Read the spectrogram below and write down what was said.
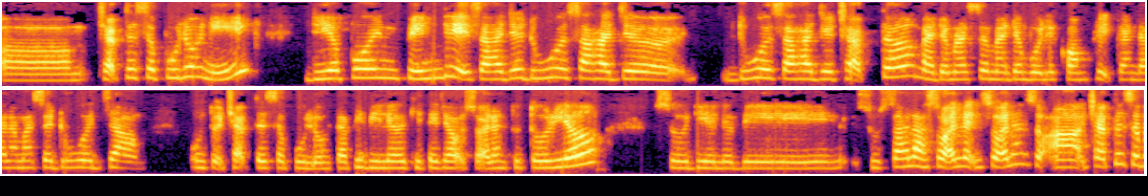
um, chapter 10 ni dia pun pendek sahaja dua sahaja dua sahaja chapter. Madam rasa madam boleh completekan dalam masa dua jam untuk chapter 10. Tapi bila kita jawab soalan tutorial, So dia lebih susah lah soalan soalan so, uh, chapter 10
